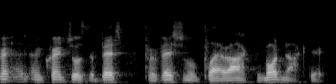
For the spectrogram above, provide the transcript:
and Crenshaw's the best professional player, modern architect,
